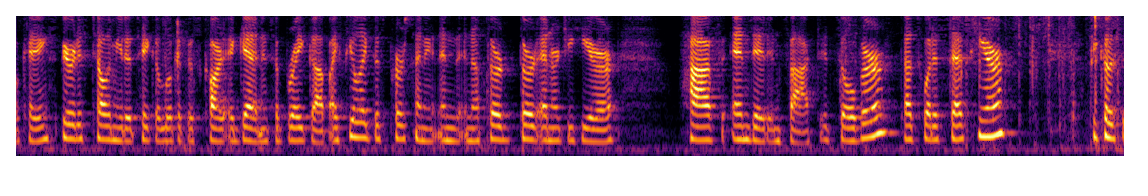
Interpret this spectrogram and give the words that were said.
Okay, Spirit is telling me to take a look at this card. Again, it's a breakup. I feel like this person in, in a third, third energy here have ended, in fact. It's over. That's what it says here. Because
